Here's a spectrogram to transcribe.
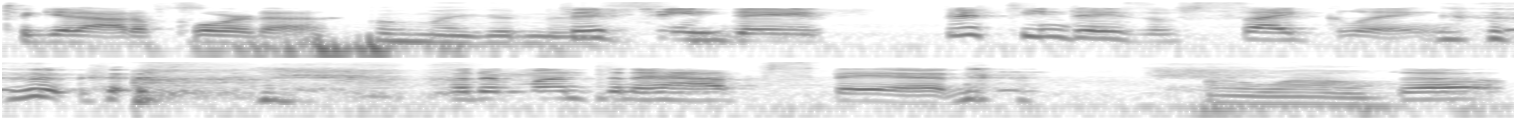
to get out of Florida. Oh my goodness. 15 days 15 days of cycling. but a month and a half span. Oh wow. So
